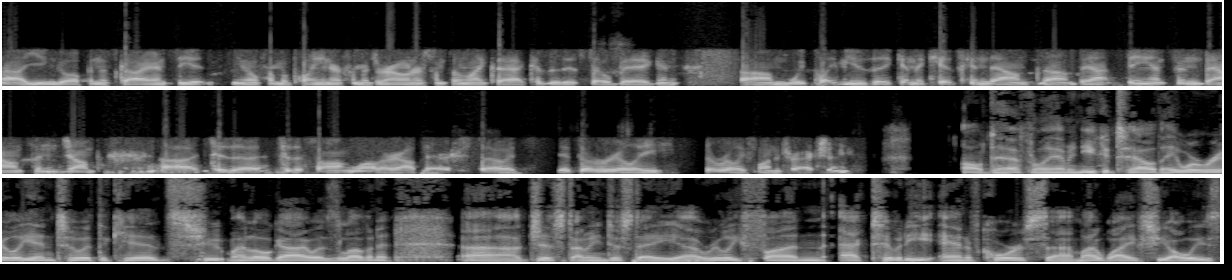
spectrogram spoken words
Uh, you can go up in the sky and see it, you know, from a plane or from a drone or something like that because it is so big. And um, we play music, and the kids can down um, dance and bounce and jump uh, to the to the song while they're out there. So it's it's a really it's a really fun attraction. Oh, definitely. I mean, you could tell they were really into it. The kids, shoot, my little guy was loving it. Uh, just, I mean, just a uh, really fun activity. And of course, uh, my wife, she always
